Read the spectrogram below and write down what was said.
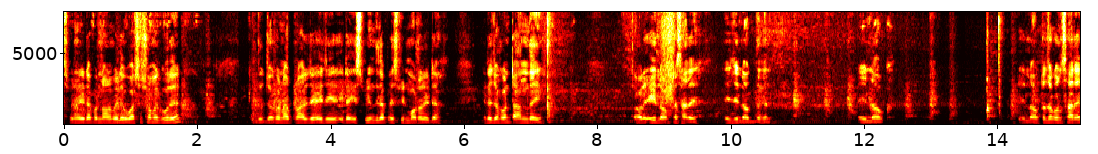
স্পিনার এটা নর্মালি ওয়াশের সময় ঘুরে। কিন্তু যখন আপনার যে এই যে এটা স্পিন দিলে স্পিন মোটর এটা এটা যখন টান দেয় তখন এই লকটা ছাড়ে। এই যে লক দেখেন, এই লক, এই লকটা যখন ছাড়ে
